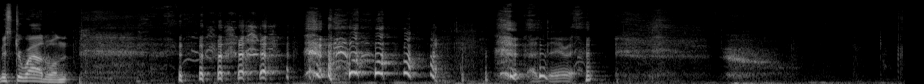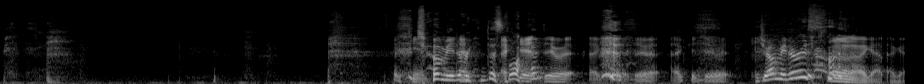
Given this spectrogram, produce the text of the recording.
Mr. Wild will. God damn it. Do you want me to read this one? I line? can't do it. I can't do it. I can do it. Do you want me to read? No, no, no, I got it. Okay.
